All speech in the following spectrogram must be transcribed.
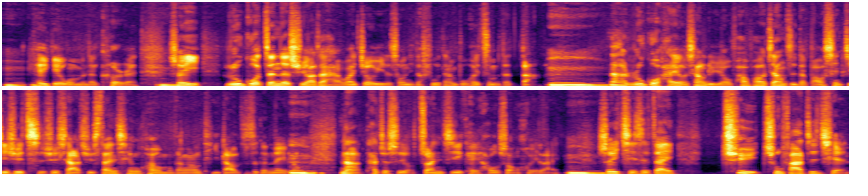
嗯，可以给我们的客人。嗯，所以如果真的需要在海外就医的时候，你的负担不会这么的大。嗯，那如果还有像旅游泡泡这样子的保险继续持续下去，三千块我们刚刚提到的这个内容，嗯，那它就是有专机可以后送回来。嗯，所以其实，在去出发之前。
